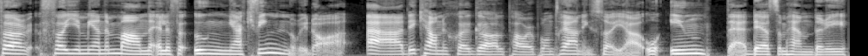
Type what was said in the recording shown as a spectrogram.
för, för gemene man eller för unga kvinnor idag är det kanske girl power på en träningströja och inte det som händer i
